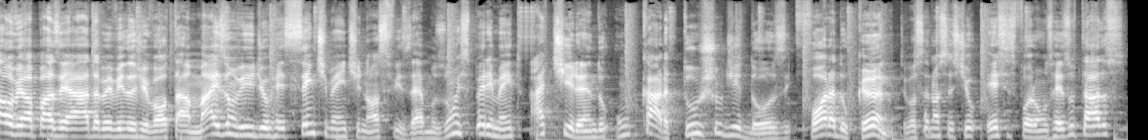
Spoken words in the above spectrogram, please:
salve rapaziada, bem-vindos de volta a mais um vídeo. Recentemente nós fizemos um experimento atirando um cartucho de 12 fora do cano. Se você não assistiu, esses foram os resultados.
